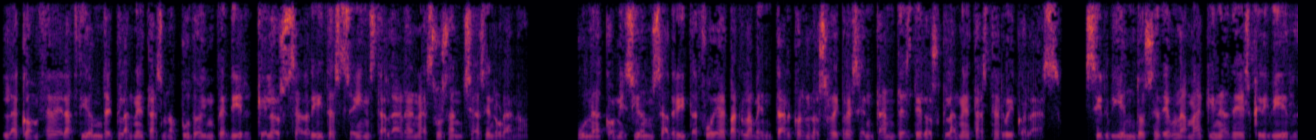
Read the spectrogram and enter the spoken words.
la Confederación de Planetas no pudo impedir que los sadritas se instalaran a sus anchas en Urano. Una comisión sadrita fue a parlamentar con los representantes de los planetas terrícolas. Sirviéndose de una máquina de escribir,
